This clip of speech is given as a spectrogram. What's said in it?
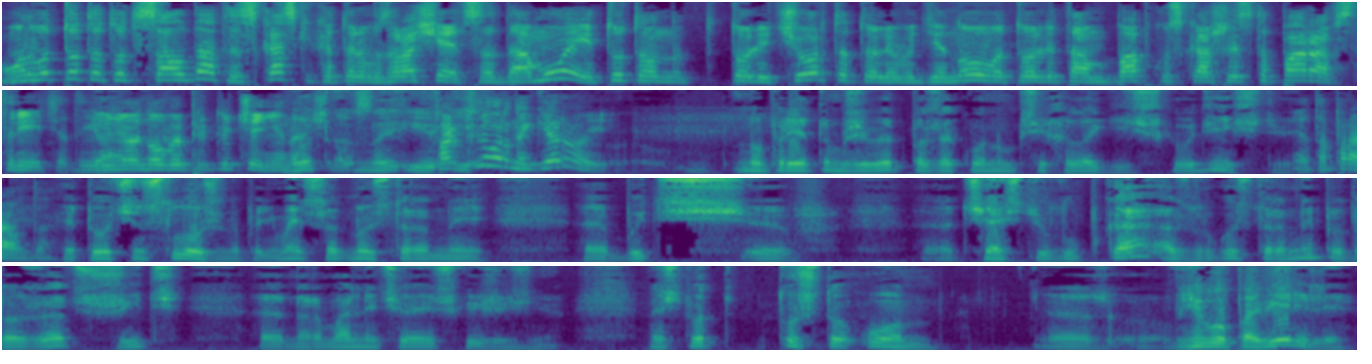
Он вот тот тот солдат из сказки, который возвращается домой, и тут он то ли черта, то ли водяного, то ли там бабку с кашей из топора встретит, и Да. у него новые приключения Вот, начнутся. ну, и- Фольклорный герой. Но при этом живет по законам психологического действия. Это правда. Это очень сложно, понимаете, с одной стороны э, быть э, э, частью лупка, а с другой стороны продолжать жить нормальной человеческой жизнью. Значит, вот то, что он, в него поверили,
